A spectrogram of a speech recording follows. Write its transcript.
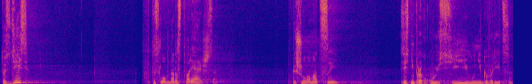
То здесь ты словно растворяешься. Пишу вам отцы, Здесь ни про какую силу не говорится.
